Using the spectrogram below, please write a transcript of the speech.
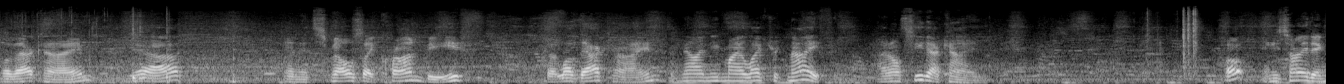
Love that kind. Yeah. And it smells like Kron beef. I love that kind. Now I need my electric knife. I don't see that kind. Oh, he's hiding.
